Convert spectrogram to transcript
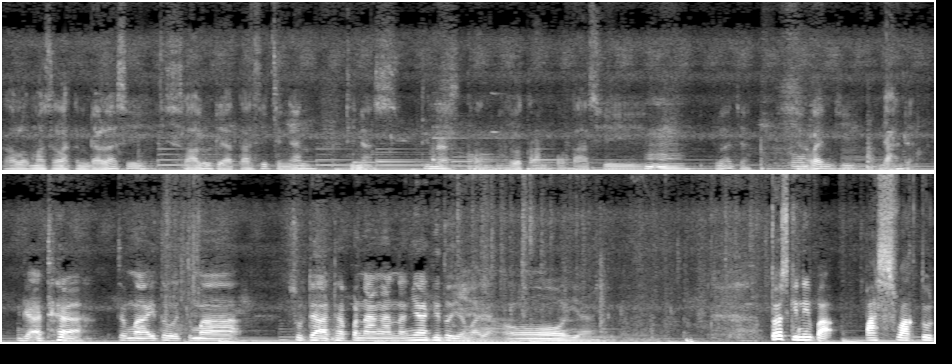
kalau masalah kendala sih selalu diatasi dengan dinas dinas oh. lalu transportasi mm -mm. itu aja oh. yang lain sih nggak ada nggak ada cuma itu cuma sudah ada penanganannya gitu ya, ya pak ya? Oh ya terus gini pak pas waktu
